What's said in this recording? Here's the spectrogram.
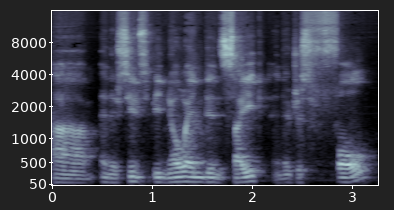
um, and there seems to be no end in sight and they're just full,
